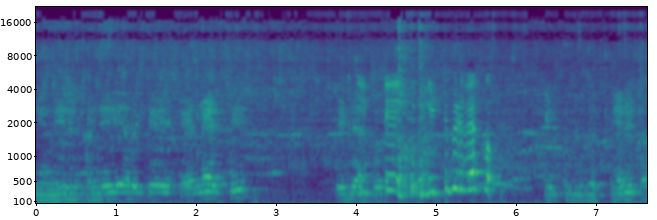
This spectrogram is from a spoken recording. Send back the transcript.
ಈಗ ನೀರು ಇಟ್ಕೊಂಡು ಅದಕ್ಕೆ ಎಣ್ಣೆ ಹಚ್ಚಿ ಇಡ್ಲಿ ಹಾಕ್ಬೇಕು. ಇಟ್ಟು ಇಟ್ಟು ಬಿಡಬೇಕು. ಇಟ್ಟು ಬಿಡ್ಬೇಕು. ಏನಿಟ್ಟು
